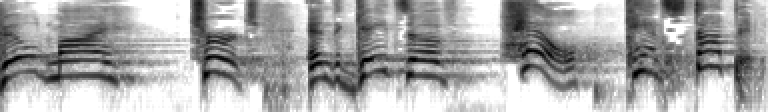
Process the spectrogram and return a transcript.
build my church and the gates of hell can't stop it.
